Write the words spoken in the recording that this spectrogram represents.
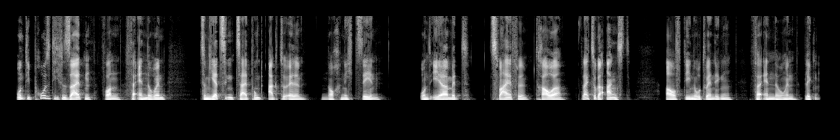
und die positiven Seiten von Veränderungen zum jetzigen Zeitpunkt aktuell noch nicht sehen und eher mit Zweifel, Trauer, vielleicht sogar Angst auf die notwendigen Veränderungen blicken.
